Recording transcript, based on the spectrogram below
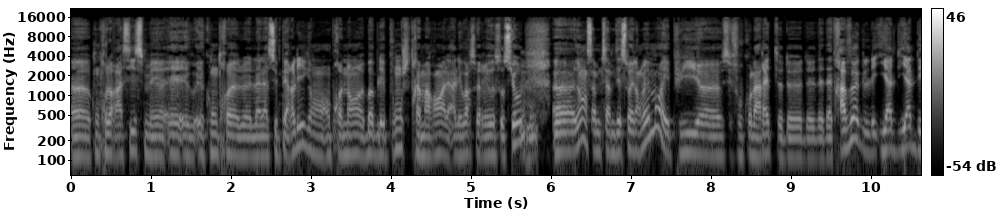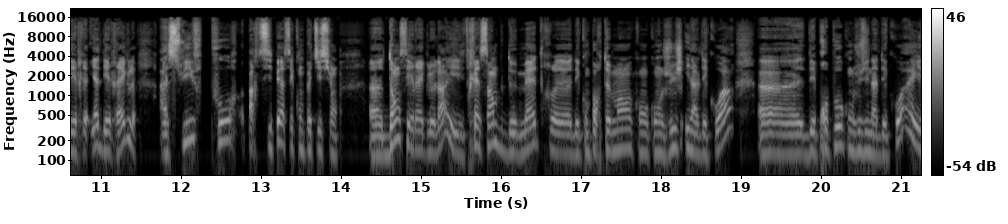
euh, contre le racisme et, et, contre la, Super League, en, prenant Bob l'éponge, c'est très marrant, à aller voir sur les réseaux sociaux. Mhm. euh, non, ça me, ça me déçoit énormément. Et puis, il faut qu'on arrête d'être de, de, aveugle. Il y, a, il, y a des, il y a des règles à suivre pour participer à ces compétitions. dans ces règles-là, il est très simple de mettre des comportements qu'on juge inadéquats, des propos qu'on juge inadéquats, et,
